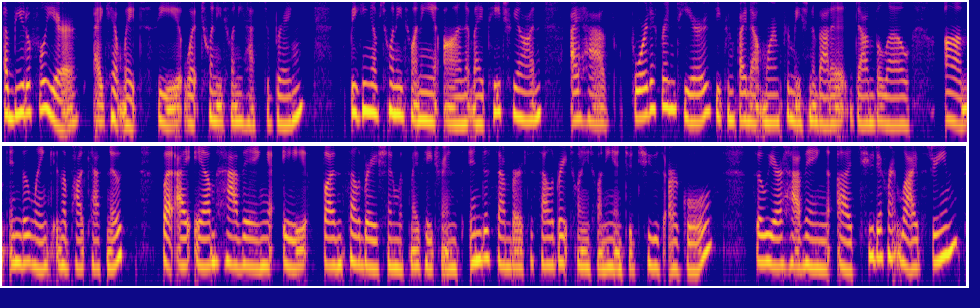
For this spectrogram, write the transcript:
a beautiful year. I can't wait to see what 2020 has to bring. Speaking of 2020, on my Patreon, I have four different tiers. You can find out more information about it down below um, in the link in the podcast notes. But I am having a fun celebration with my patrons in December to celebrate 2020 and to choose our goals. So we are having uh, two different live streams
